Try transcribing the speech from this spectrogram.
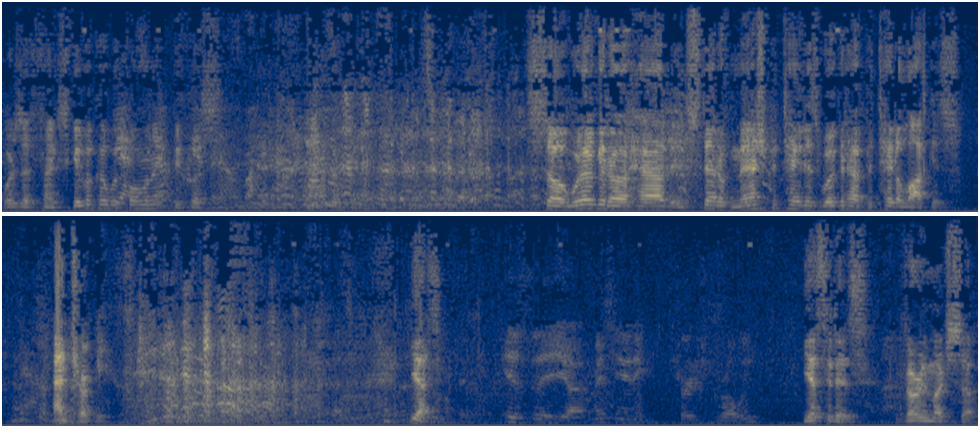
What is it? Thanksgiving we're yes, calling it because. so we're gonna have instead of mashed potatoes, we're gonna have potato latkes and turkey. yes. Is the uh, Messianic Church growing? Yes, it is. Very much so.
